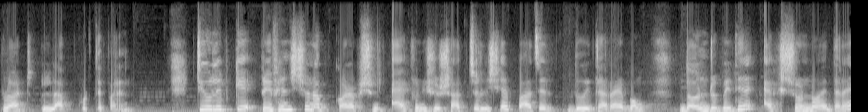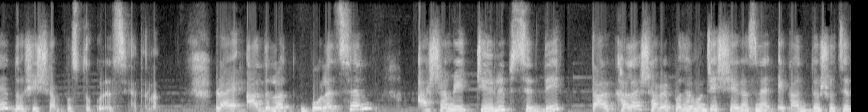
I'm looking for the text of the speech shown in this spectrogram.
প্লট লাভ করতে পারেন। টিউলিপকে প্রিভেনশন অফ করাপশন অ্যাক্ট উনিশশো সাতচল্লিশের পাঁচের দুই ধারা এবং দণ্ডবিধির একশো নয় ধারায় দোষী সাব্যস্ত করেছে আদালত। রায় আদালত বলেছেন, আসামি টিউলিপ সিদ্দিক তার খালা সাবেক প্রধানমন্ত্রী শেখ হাসিনার একান্ত সচিব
